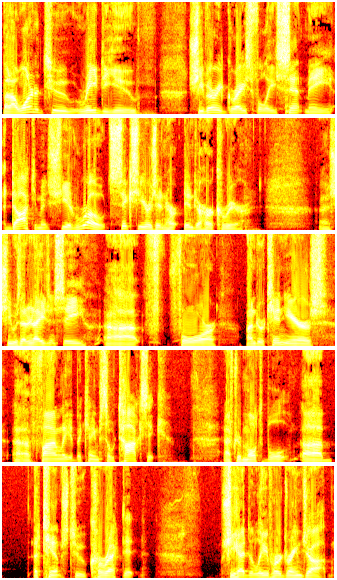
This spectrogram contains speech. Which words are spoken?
but I wanted to read to you. She very gracefully sent me a document she had wrote six years in her into her career. Uh, she was at an agency uh, f- for under ten years. Uh, finally, it became so toxic after multiple uh, attempts to correct it. She had to leave her dream job.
